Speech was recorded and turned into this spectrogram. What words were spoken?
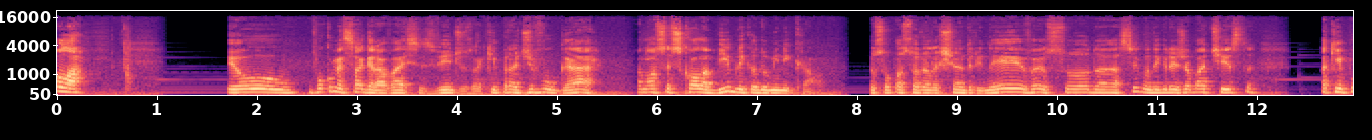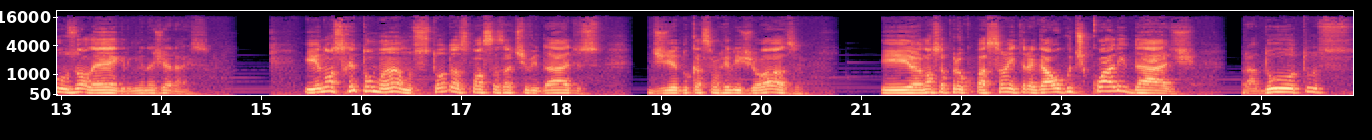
Olá! Eu vou começar a gravar esses vídeos aqui para divulgar a nossa escola bíblica dominical. Eu sou o pastor Alexandre Neiva, eu sou da Segunda Igreja Batista, aqui em Pouso Alegre, Minas Gerais. E nós retomamos todas as nossas atividades de educação religiosa e a nossa preocupação é entregar algo de qualidade para adultos,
